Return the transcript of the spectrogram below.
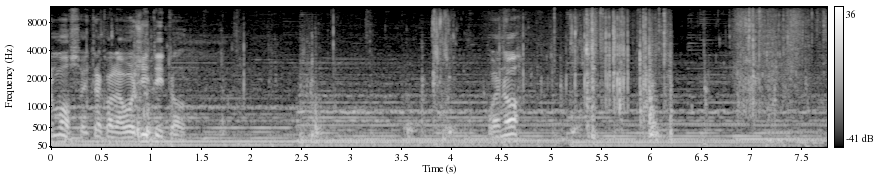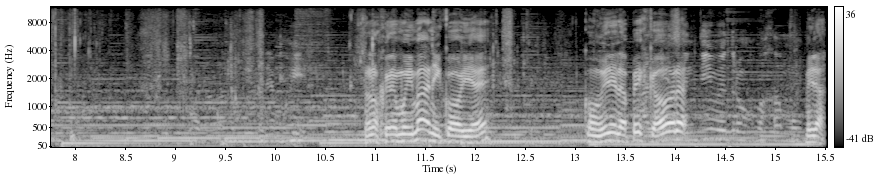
Hermoso, está con la bollita y todo. Bueno. No nos queremos ir mánico hoy, ¿eh? Como viene la pesca ahora. centímetros, bajamos. Mira,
